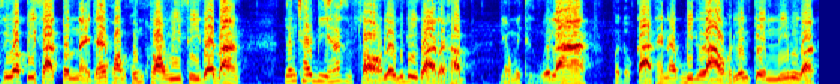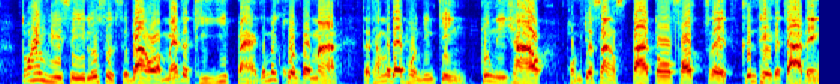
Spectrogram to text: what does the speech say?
ซิว่าปีศาจตนไหนจะให้ความคุ้มครอง VC ได้บ้างงั้นใช้ B52 เลยไม่ดีกว่าหรอครับ ยังไม่ถึงเวลา เปิดโอกาสให้นักบินลาวเขาเล่นเกมนี้ไปก่อน ต้องให้ VC รู้สึกเสียบ้างว่าแม้แต่ที 28 ก็ไม่ควรประมาท แต่ถ้าไม่ได้ผลจริงๆ พรุ่งนี้เช้า ผมจะสั่งสตาร์โตฟอสเตรตขึ้นเทกระจาดเอง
